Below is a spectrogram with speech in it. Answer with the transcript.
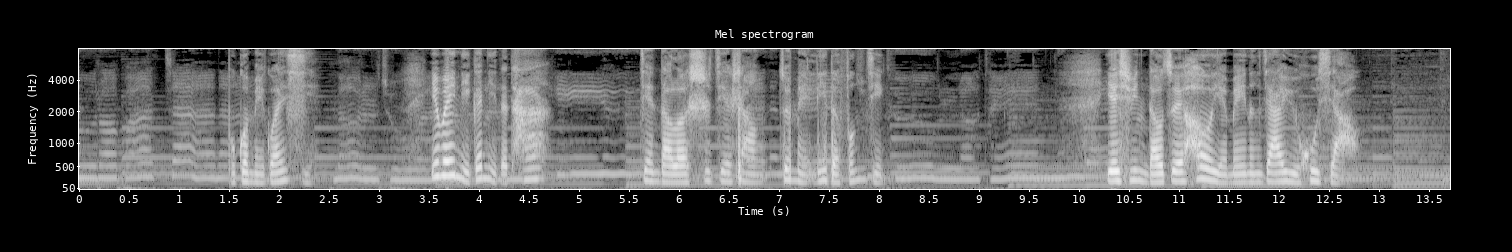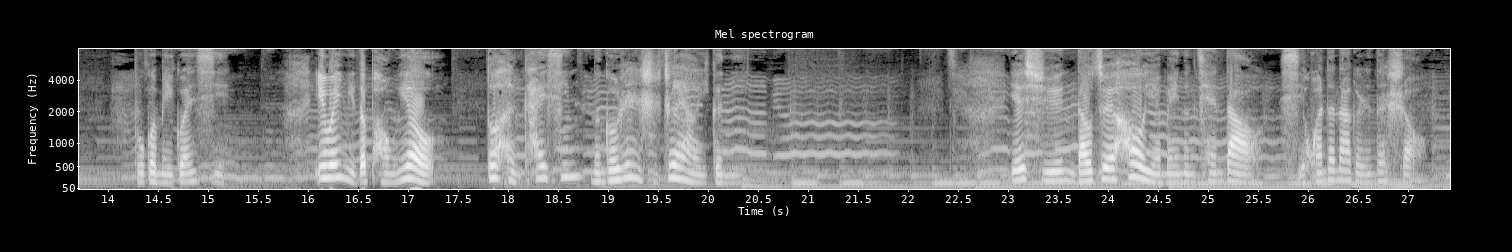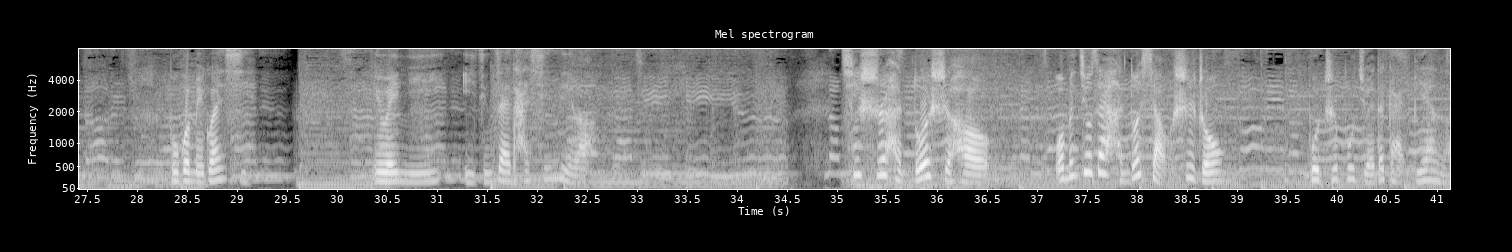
不过没关系，因为你跟你的他，见到了世界上最美丽的风景。也许你到最后也没能家喻户晓，不过没关系。因为你的朋友都很开心能够认识这样一个你，也许你到最后也没能牵到喜欢的那个人的手，不过没关系，因为你已经在他心里了。其实很多时候，我们就在很多小事中，不知不觉的改变了。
